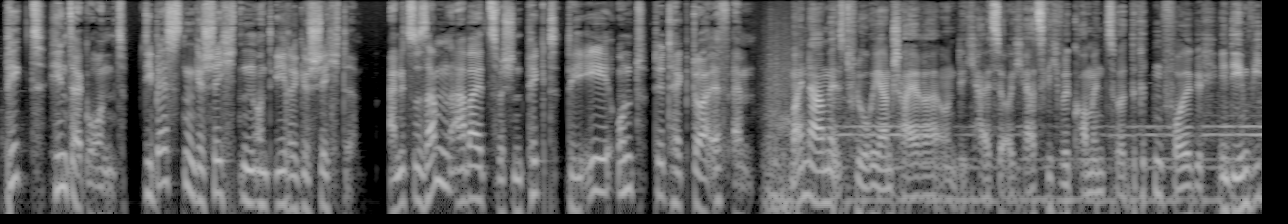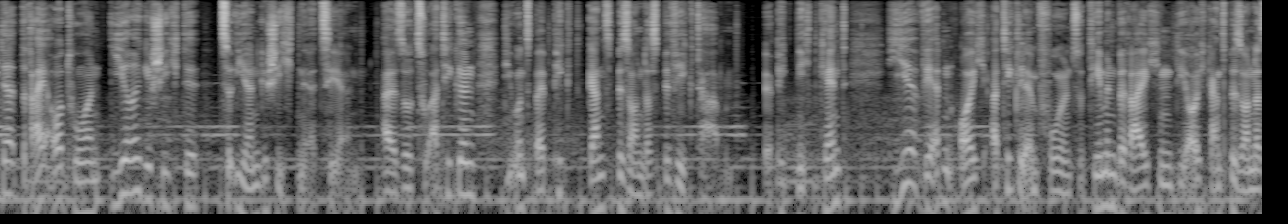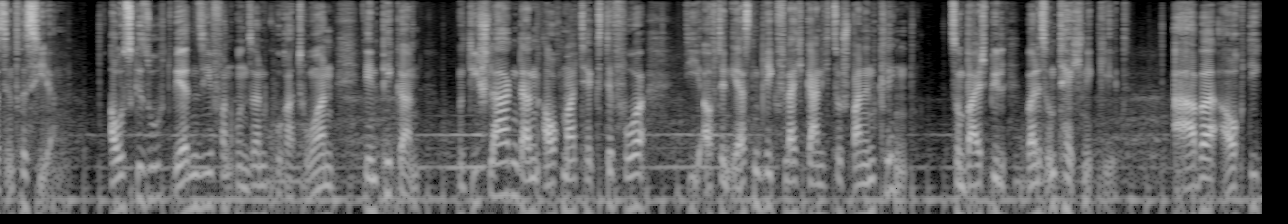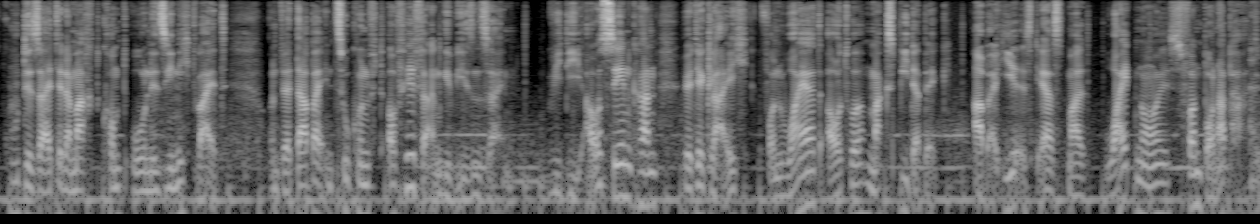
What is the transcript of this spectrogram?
Pickt Hintergrund. Die besten Geschichten und ihre Geschichte. Eine Zusammenarbeit zwischen pict.de und Detektor FM. Mein Name ist Florian Scheirer und ich heiße euch herzlich willkommen zur dritten Folge, in dem wieder drei Autoren ihre Geschichte zu ihren Geschichten erzählen. Also zu Artikeln, die uns bei Pict ganz besonders bewegt haben. Wer Pict nicht kennt, hier werden euch Artikel empfohlen zu Themenbereichen, die euch ganz besonders interessieren. Ausgesucht werden sie von unseren Kuratoren, den Pickern, und die schlagen dann auch mal Texte vor, die auf den ersten Blick vielleicht gar nicht so spannend klingen. Zum Beispiel, weil es um Technik geht. Aber auch die gute Seite der Macht kommt ohne sie nicht weit und wird dabei in Zukunft auf Hilfe angewiesen sein. Wie die aussehen kann, hört ihr gleich von Wired-Autor Max Biederbeck. Aber hier ist erstmal White Noise von Bonaparte.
